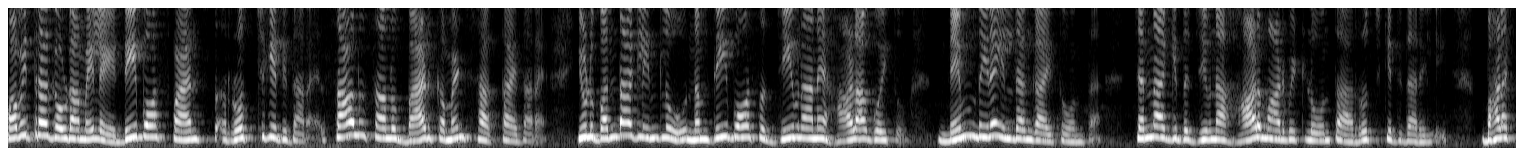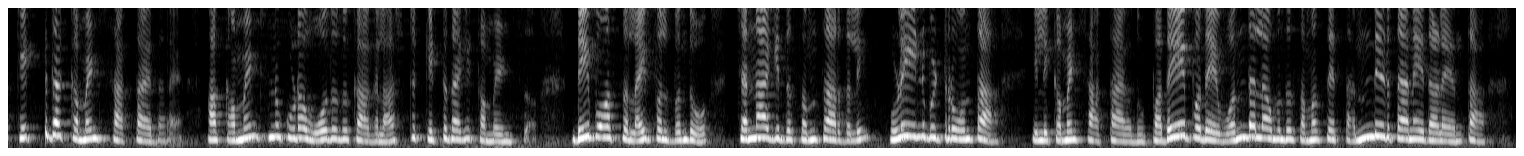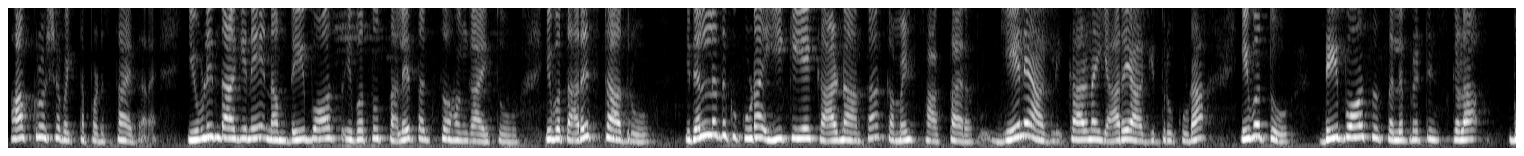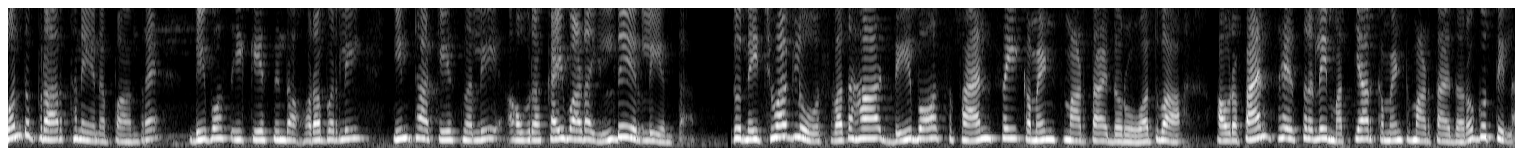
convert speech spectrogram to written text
ಪವಿತ್ರ ಗೌಡ ಮೇಲೆ D boss fans ರೊಚ್ಚಿಗೆದ್ದಿದ್ದಾರೆ. ಸಾಲು ಸಾಲು ಬ್ಯಾಡ್ ಕಮೆಂಟ್ಸ್ ಹಾಕ್ತಾ ಇದ್ದಾರೆ. ಇವಳು ಬಂದಾಗ್ಲಿಂದಲೂ ನಮ್ಮ ಡಿ ಬಾಸ್ ಜೀವನನೇ ಹಾಳಾಗೋಯ್ತು. ನೆಮ್ಮದಿನೇ ಇಲ್ದಂಗಾಯ್ತು ಅಂತ. ಚೆನ್ನಾಗಿದ್ದ ಜೀವನ ಹಾಳು ಮಾಡಿಬಿಟ್ಲು ಅಂತ ರೊಚ್ಚಿಗೆದ್ದಿದ್ದಾರೆ ಇಲ್ಲಿ. ಬಹಳ ಕೆಟ್ಟದಾಗಿ ಕಮೆಂಟ್ಸ್ ಹಾಕ್ತಾ ಇದ್ದಾರೆ. ಆ ಕಮೆಂಟ್ಸ್ನು ಕೂಡ ಓದೋದಕ್ಕಾಗಲ್ಲ. ಅಷ್ಟು ಕೆಟ್ಟದಾಗಿ ಕಮೆಂಟ್ಸ್. ಡಿ ಬಾಸ್ ಲೈಫಲ್ಲಿ ಬಂದು ಚೆನ್ನಾಗಿದ್ದ ಸಂಸಾರದಲ್ಲಿ ಹುಳಿ ಇಣ್ಬಿಟ್ರು ಅಂತ ಇಲ್ಲಿ ಕಮೆಂಟ್ಸ್ ಆಗ್ತಾ ಇರೋದು. ಪದೇ ಪದೇ ಒಂದಲ್ಲ ಒಂದು ಸಮಸ್ಯೆ ತಂದಿಡ್ತಾನೆ ಇದ್ದಾಳೆ ಅಂತ ಆಕ್ರೋಶ ವ್ಯಕ್ತಪಡಿಸ್ತಾ ಇದ್ದಾರೆ. ಇವಳಿಂದಾಗಿನೇ ನಮ್ಮ ಡಿ ಬಾಸ್ ಇವತ್ತು ತಲೆ ತಗ್ಸೋ ಹಂಗಾಯಿತು. ಇವತ್ತು ಅರೆಸ್ಟ್ ಆದರು. ಇದೆಲ್ಲದಕ್ಕೂ ಕೂಡ ಈಕೆಯೇ ಕಾರಣ ಅಂತ ಕಮೆಂಟ್ಸ್ ಆಗ್ತಾ ಇರೋದು. ಏನೇ ಆಗಲಿ, ಕಾರಣ ಯಾರೇ ಆಗಿದ್ರೂ ಕೂಡ ಇವತ್ತು ಡಿ ಬಾಸ್ ಸೆಲೆಬ್ರಿಟೀಸ್ಗಳ ಒಂದು ಪ್ರಾರ್ಥನೆ ಏನಪ್ಪ ಅಂದರೆ, ಡಿ ಬಾಸ್ ಈ ಕೇಸ್ನಿಂದ ಹೊರಬರಲಿ, ಇಂಥ ಕೇಸ್ನಲ್ಲಿ ಅವರ ಕೈವಾಡ ಇಲ್ಲದೇ ಇರಲಿ ಅಂತ. ಇದು ನಿಜವಾಗ್ಲೂ ಸ್ವತಃ ಡಿ ಬಾಸ್ ಫ್ಯಾನ್ಸೇ ಕಮೆಂಟ್ಸ್ ಮಾಡ್ತಾ ಇದ್ದಾರೋ ಅಥವಾ ಅವರ ಫ್ಯಾನ್ಸ್ ಹೆಸರಲ್ಲಿ ಮತ್ಯಾರು ಕಮೆಂಟ್ ಮಾಡ್ತಾ ಇದ್ದಾರೋ ಗೊತ್ತಿಲ್ಲ.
